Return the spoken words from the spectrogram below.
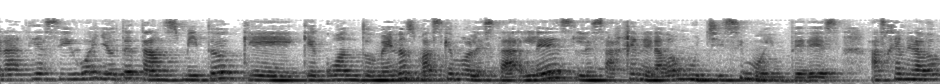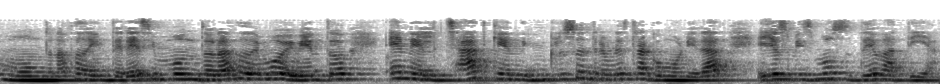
Gracias, Igua. Yo te transmito que, que, cuanto menos, más que molestarles, les ha generado muchísimo interés. Has generado un montonazo de interés y un montonazo de movimiento en el chat que incluso entre nuestra comunidad ellos mismos debatían.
